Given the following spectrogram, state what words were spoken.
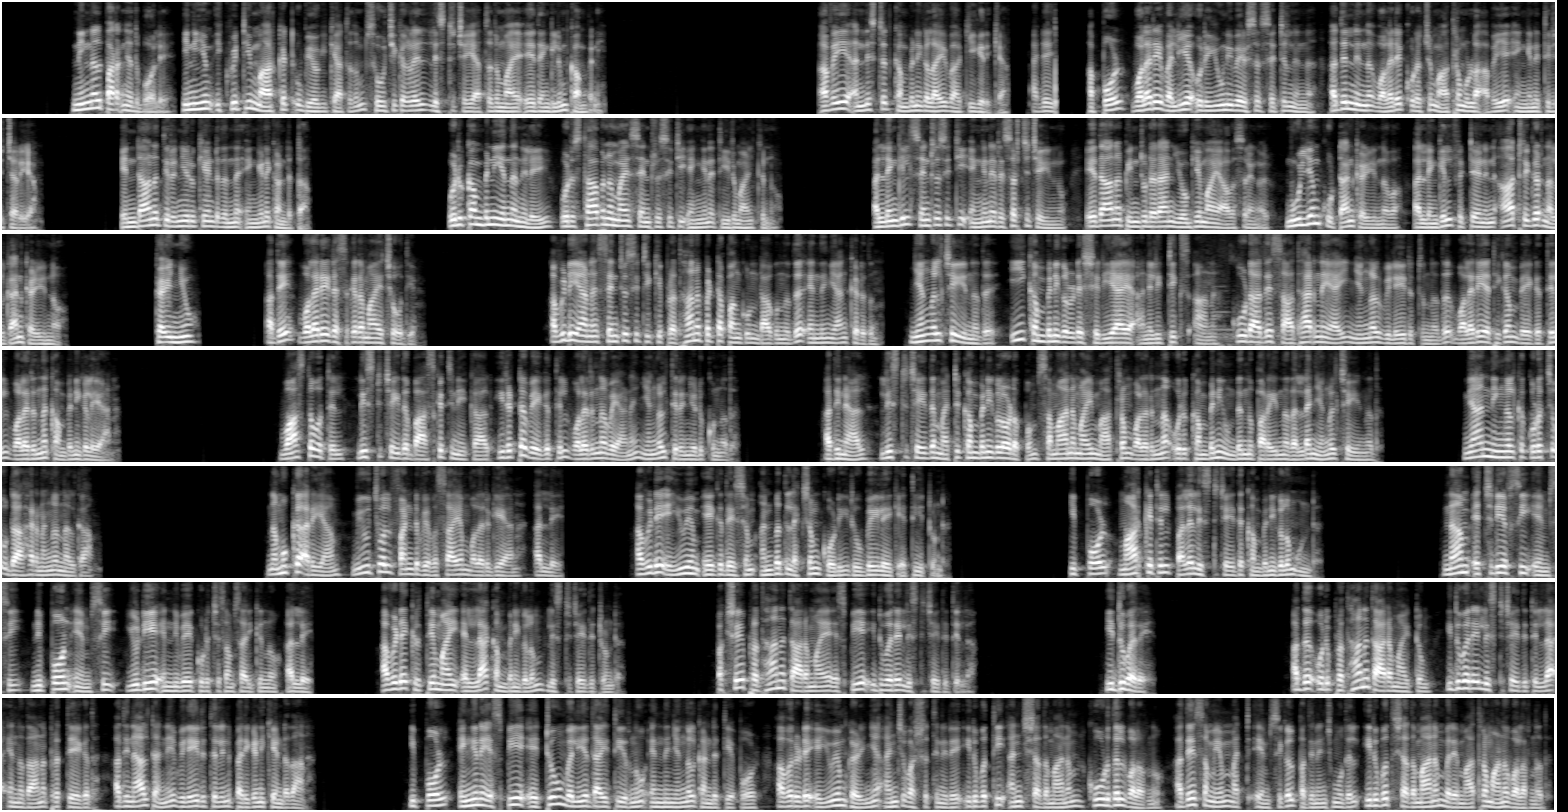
നിങ്ങൾ പറഞ്ഞതുപോലെ ഇനിയും ഇക്വിറ്റി മാർക്കറ്റ് ഉപയോഗിക്കാത്തതും സൂചികകളിൽ ലിസ്റ്റ് ചെയ്യാത്തതുമായ ഏതെങ്കിലും കമ്പനി. അവയെ അൺലിസ്റ്റഡ് കമ്പനികളായി വർഗീകരിക്കാം അതെ. അപ്പോൾ വളരെ വലിയ ഒരു യൂണിവേഴ്സൽ സെറ്റിൽ നിന്ന് അതിൽ നിന്ന് വളരെ കുറച്ച് മാത്രമുള്ള അവയെ എങ്ങനെ തിരിച്ചറിയാം? എന്താണ് തിരഞ്ഞെടുക്കേണ്ടതെന്ന് എങ്ങനെ കണ്ടെത്താം? ഒരു കമ്പനി എന്ന നിലയിൽ ഒരു സ്ഥാപനമായ സെൻട്രിസിറ്റി എങ്ങനെ തീരുമാനിക്കുന്നു? അല്ലെങ്കിൽ സെൻട്രിസിറ്റി എങ്ങനെ റിസർച്ച് ചെയ്യുന്നു? ഏതാണ് പിന്തുടരാൻ യോഗ്യമായ അവസരങ്ങൾ? മൂല്യം കൂട്ടാൻ കഴിയുന്നവ? അല്ലെങ്കിൽ റിട്ടേണിന് ആ ട്രിഗർ നൽകാൻ കഴിയുന്നോ കഴിഞ്ഞു. അതെ വളരെ രസകരമായ ചോദ്യം. അവിടെയാണ് സെൻട്രിസിറ്റിക്ക് പ്രധാനപ്പെട്ട പങ്കുണ്ടാകുന്നത് എന്ന് ഞാൻ കരുതുന്നു. ഞങ്ങൾ ചെയ്യുന്നത് ഈ കമ്പനികളുടെ ശരിയായ അനലിറ്റിക്സ് ആണ്. കൂടാതെ സാധാരണയായി ഞങ്ങൾ വിലയിരുത്തുന്നത് വളരെയധികം വേഗത്തിൽ വളരുന്ന കമ്പനികളെയാണ്. വാസ്തവത്തിൽ ലിസ്റ്റ് ചെയ്ത ബാസ്ക്കറ്റിനേക്കാൾ ഇരട്ട വേഗത്തിൽ വളരുന്നവയാണ് ഞങ്ങൾ തിരഞ്ഞെടുക്കുന്നത്. അതിനാൽ ലിസ്റ്റ് ചെയ്ത മറ്റ് കമ്പനികളോടൊപ്പം സമാനമായി മാത്രം വളരുന്ന ഒരു കമ്പനി ഉണ്ടെന്ന് പറയുന്നതല്ല ഞങ്ങൾ ചെയ്യുന്നത്. ഞാൻ നിങ്ങൾക്ക് കുറച്ച് ഉദാഹരണങ്ങൾ നൽകാം. നമുക്ക് അറിയാം മ്യൂച്വൽ ഫണ്ട് വ്യവസായം വളരുകയാണ് അല്ലേ? അവിടെ യു എം ഏകദേശം അൻപത് ലക്ഷം കോടി രൂപയിലേക്ക് എത്തിയിട്ടുണ്ട്. ഇപ്പോൾ മാർക്കറ്റിൽ പല ലിസ്റ്റ് ചെയ്ത കമ്പനികളും ഉണ്ട്. നാം H D F C M C Nippon M C U D A എന്നിവയെക്കുറിച്ച് സംസാരിക്കുന്നു അല്ലേ? അവിടെ കൃത്യമായി എല്ലാ കമ്പനികളും ലിസ്റ്റ് ചെയ്തിട്ടുണ്ട്. പക്ഷേ പ്രധാന താരമായ എസ് ബി എ ഇതുവരെ ലിസ്റ്റ് ചെയ്തിട്ടില്ല. ഇതുവരെ. അത് ഒരു പ്രധാന താരമായിട്ടും ഇതുവരെ ലിസ്റ്റ് ചെയ്തിട്ടില്ല എന്നതാണ് പ്രത്യേകത. അതിനാൽ തന്നെ വിലയിരുത്തലിന് പരിഗണിക്കേണ്ടതാണ്. ഇപ്പോൾ എങ്ങനെ എസ് ബി ഐ ഏറ്റവും വലിയതായിത്തീർന്നു എന്ന് ഞങ്ങൾ കണ്ടെത്തിയപ്പോൾ അവരുടെ എ യു എം കഴിഞ്ഞ അഞ്ച് വർഷത്തിനിടെ ഇരുപത്തി അഞ്ച് ശതമാനം കൂടുതൽ വളർന്നു. അതേസമയം മറ്റ് എം സികൾ പതിനഞ്ച് മുതൽ ഇരുപത് ശതമാനം വരെ മാത്രമാണ് വളർന്നത്.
